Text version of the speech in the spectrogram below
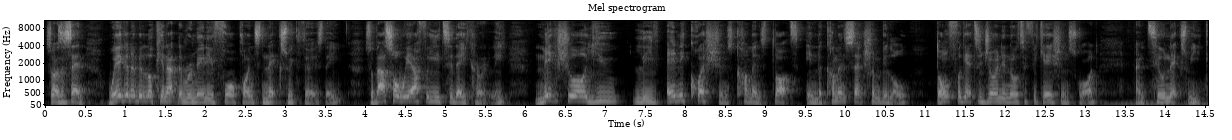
So as I said, we're going to be looking at the remaining four points next week, Thursday. So that's all we have for you today currently. Make sure you leave any questions, comments, thoughts in the comment section below. Don't forget to join the notification squad. Until next week,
